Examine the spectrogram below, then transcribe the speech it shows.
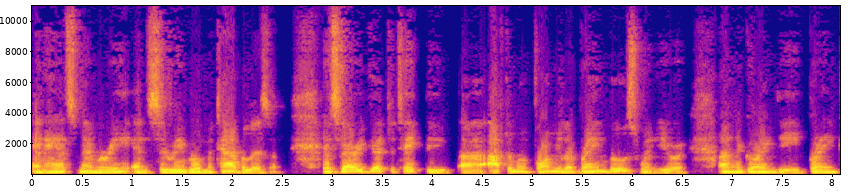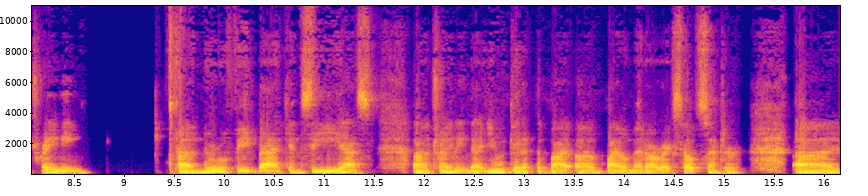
enhance memory, and cerebral metabolism. It's very good to take the uh, Optimum Formula Brain Boost when you're undergoing the brain training uh, neurofeedback and CES uh, training that you would get at the Bi- uh, Biomed RX Health Center. Uh,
